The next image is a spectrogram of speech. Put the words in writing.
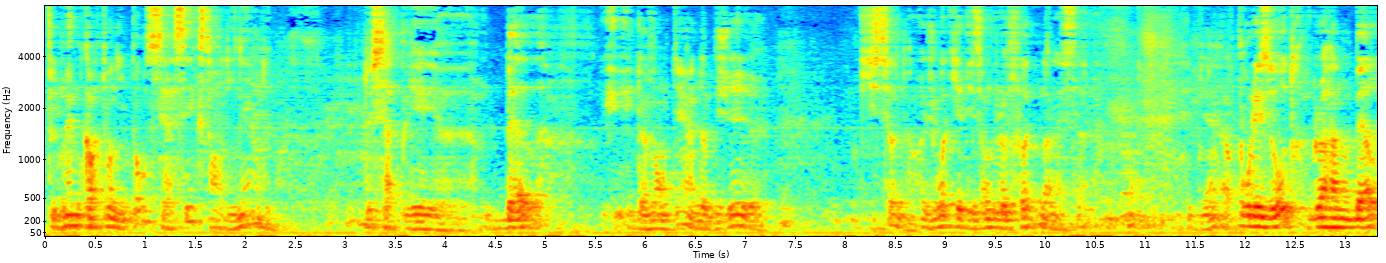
Tout de même, quand on y pense, c'est assez extraordinaire de, s'appeler euh, Bell et d'inventer un objet euh, qui sonne. Je vois qu'il y a des anglophones dans la salle. C'est bien. Alors pour les autres, Graham Bell.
